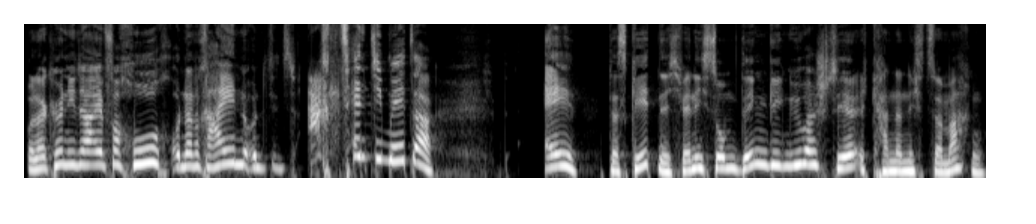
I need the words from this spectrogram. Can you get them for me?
und dann können die da einfach hoch und dann rein und acht Zentimeter. Ey, das geht nicht. Wenn ich so einem Ding gegenüberstehe, ich kann da nichts mehr machen.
